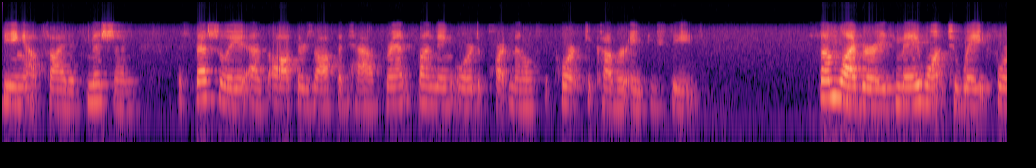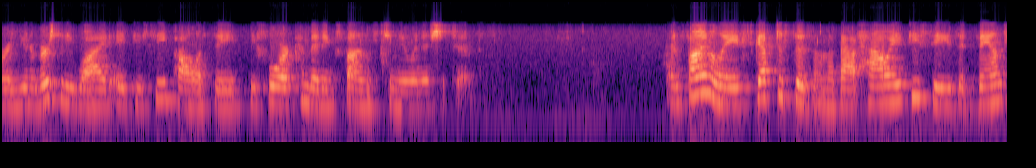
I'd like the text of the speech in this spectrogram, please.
being outside its mission, especially as authors often have grant funding or departmental support to cover APCs. Some libraries may want to wait for a university-wide APC policy before committing funds to new initiatives. And finally, skepticism about how APCs advance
